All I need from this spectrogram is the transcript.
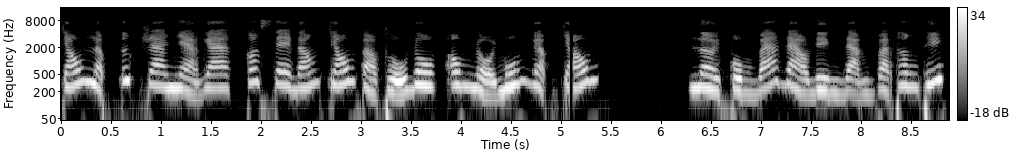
cháu lập tức ra nhà ga, có xe đón cháu vào thủ đô, ông nội muốn gặp cháu. Lời Phùng Bá Đào điềm đạm và thân thiết.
